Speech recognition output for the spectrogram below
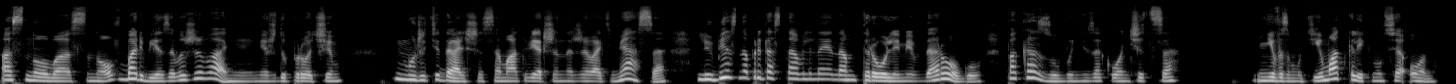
Основа основ в борьбе за выживание, между прочим. Можете дальше самоотверженно жевать мясо, любезно предоставленное нам троллями в дорогу, пока зубы не закончатся. Невозмутимо откликнулся он.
